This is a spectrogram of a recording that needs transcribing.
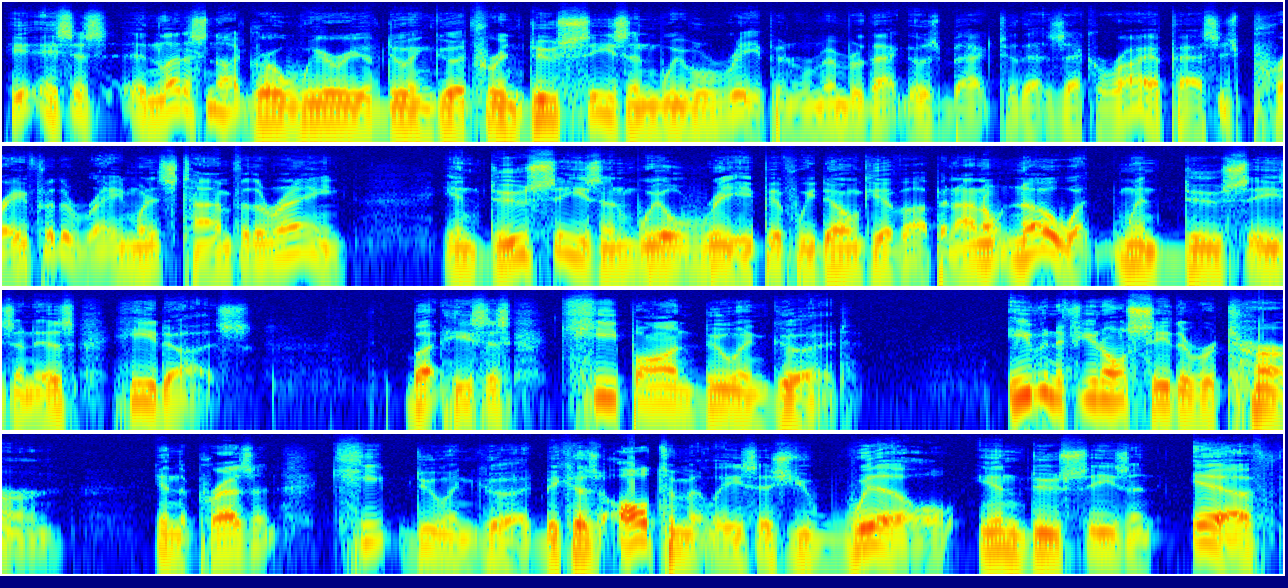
He, says, and let us not grow weary of doing good, for in due season we will reap. And remember, that goes back to that Zechariah passage pray for the rain when it's time for the rain. In due season we'll reap if we don't give up. And I don't know what when due season is, he does. But he says, keep on doing good. Even if you don't see the return in the present, keep doing good because ultimately, he says, you will in due season if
